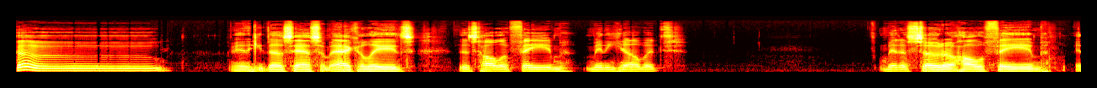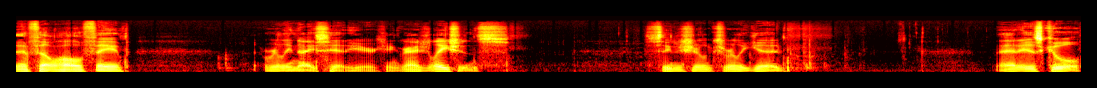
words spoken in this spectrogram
Ho! And he does have some accolades. This Hall of Fame mini helmet, Minnesota Hall of Fame, NFL Hall of Fame. Really nice hit here. Congratulations. Signature looks really good. That is cool.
